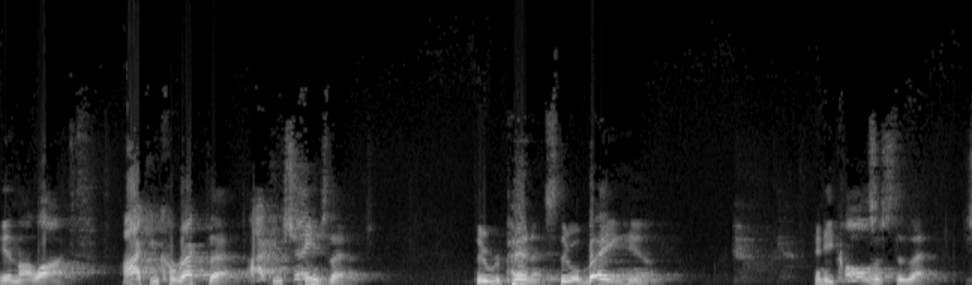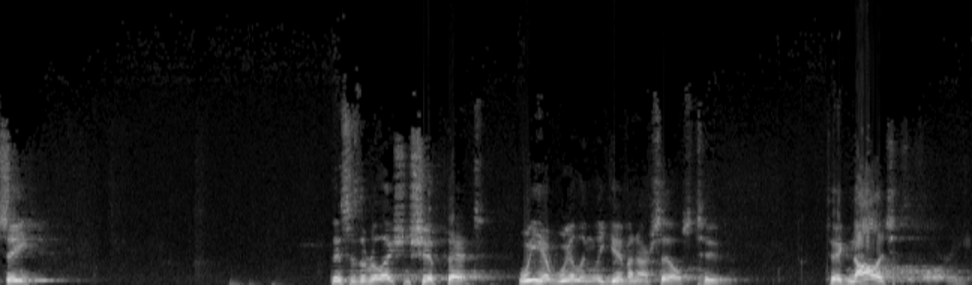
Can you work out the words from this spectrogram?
in my life. I can correct that. I can change that through repentance, through obeying Him. And He calls us to that. You see, this is the relationship that we have willingly given ourselves to, to acknowledge His authority.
